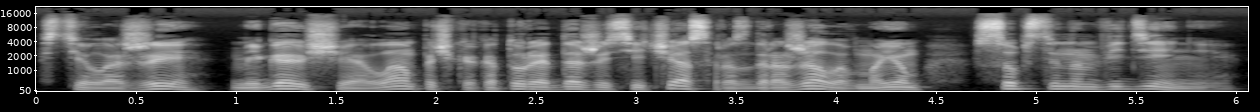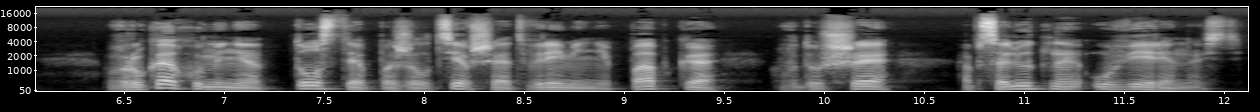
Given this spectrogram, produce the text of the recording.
Стеллажи, мигающая лампочка, которая даже сейчас раздражала в моем собственном видении. В руках у меня толстая, пожелтевшая от времени папка, в душе абсолютная уверенность.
